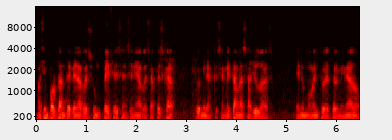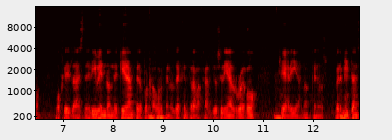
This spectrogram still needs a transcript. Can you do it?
más importante que darles un pez es enseñarles a pescar pues mira, que se metan las ayudas en un momento determinado o que las deriven donde quieran, pero por favor que nos dejen trabajar. Yo sería el ruego que haría, ¿no? que nos permitan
